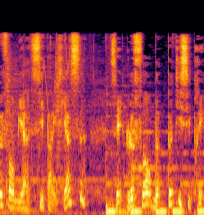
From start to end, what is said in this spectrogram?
Euphorbia cyparicias, c'est l'euphorbe petit cyprès.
